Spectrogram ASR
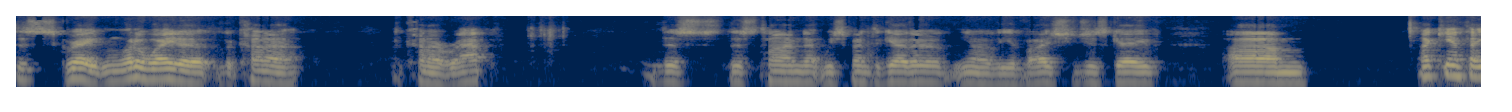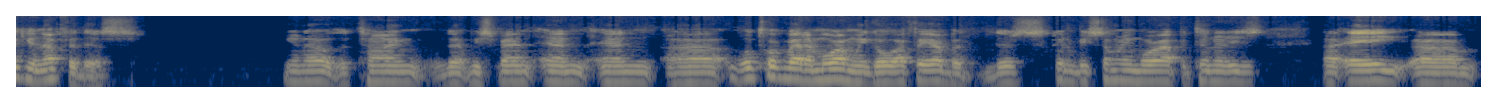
this is great, and what a way to, to kind of to kind of wrap this this time that we spent together. You know, the advice you just gave. Um, I can't thank you enough for this. You know, the time that we spent, and and uh, we'll talk about it more when we go off air. But there's going to be so many more opportunities. Uh, a, um,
